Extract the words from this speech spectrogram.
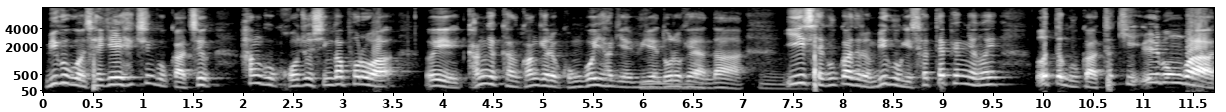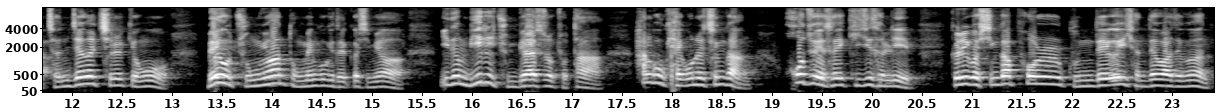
미국은 세계의 핵심 국가 즉 한국, 호주, 싱가포르와의 강력한 관계를 공고히 하기 위해 노력해야 한다. 이세 국가들은 미국이 서태평양의 어떤 국가, 특히 일본과 전쟁을 치를 경우 매우 중요한 동맹국이 될 것이며 이는 미리 준비할수록 좋다. 한국 해군의 증강, 호주에서의 기지 설립, 그리고 싱가포르 군대의 현대화 등은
